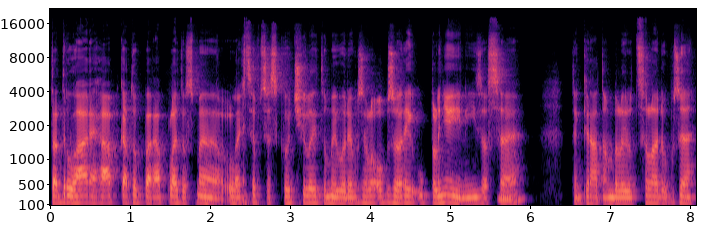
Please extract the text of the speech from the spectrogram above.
ta druhá rehábka, to paraple, to jsme lehce přeskočili, to mi odevřelo obzory úplně jiný zase. Mm. Tenkrát tam byly docela dobře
